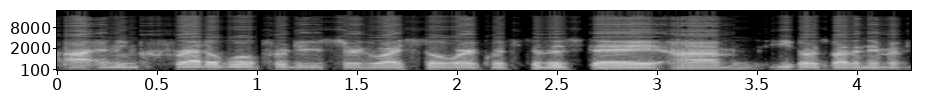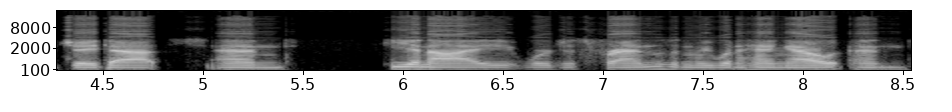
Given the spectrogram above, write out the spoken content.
uh, an incredible producer who I still work with to this day. Um, he goes by the name of Jay Datz, and he and I were just friends, and we would hang out, and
